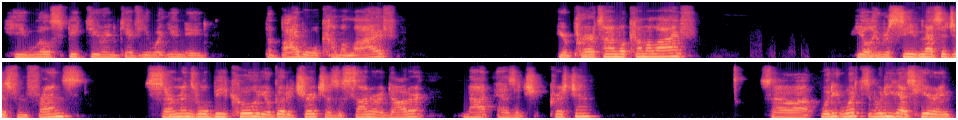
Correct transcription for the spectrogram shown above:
He will speak to you and give you what you need. The Bible will come alive. Your prayer time will come alive. You'll receive messages from friends. Sermons will be cool. You'll go to church as a son or a daughter, not as a ch- Christian. So uh, what, do, what, what are you guys hearing?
